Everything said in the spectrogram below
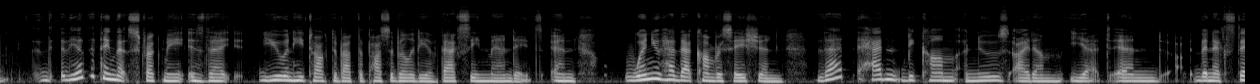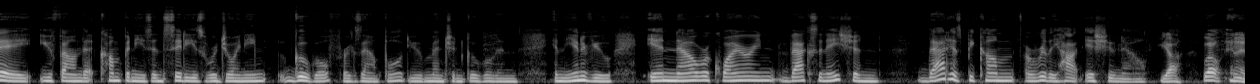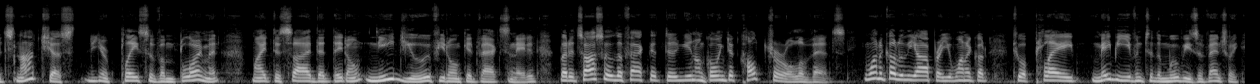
the other thing that struck me is that you and he talked about the possibility of vaccine mandates. And when you had that conversation, that hadn't become a news item yet. And the next day, you found that companies and cities were joining Google, for example, you mentioned Google in, in the interview, in now requiring vaccination that has become a really hot issue now. Yeah. Well, and it's not just your place of employment might decide that they don't need you if you don't get vaccinated, but it's also the fact that, uh, you know, going to cultural events. You want to go to the opera, you want to go to a play, maybe even to the movies eventually.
